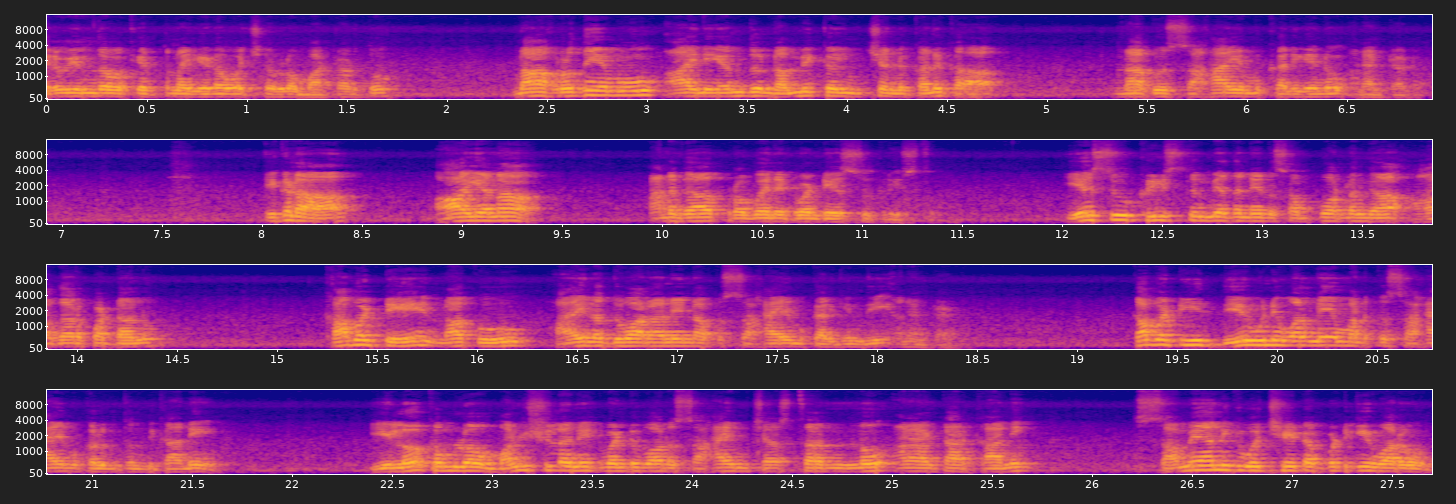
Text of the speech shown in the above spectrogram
ఇరవై ఎనిమిదవ కీర్తన ఏడవ వచనంలో మాట్లాడుతూ నా హృదయము ఆయన ఎందు నమ్మిక ఉంచను కనుక నాకు సహాయం కలిగను అని అంటాడు. ఇక్కడ ఆయన అనగా ప్రభు అయినటువంటి యేసుక్రీస్తు. యేసుక్రీస్తు మీద నేను సంపూర్ణంగా ఆధారపడ్డాను. కాబట్టి నాకు ఆయన ద్వారానే నాకు సహాయం కలిగింది అని అంటాడు. కాబట్టి దేవుని వల్లనే మనకు సహాయం కలుగుతుంది కానీ ఈ లోకంలో మనుషులు అనేటువంటి వారు సహాయం చేస్తాను అని అంటారు కానీ సమయానికి వచ్చేటప్పటికీ వారు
